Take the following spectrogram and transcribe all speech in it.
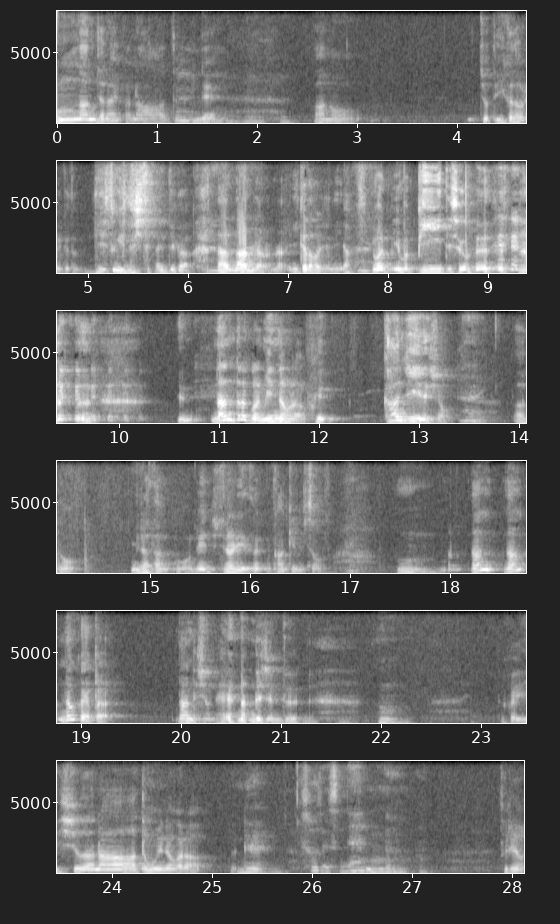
んなんじゃないかなってうんうんうんね、あのちょっと言い方悪いけどギスギスしてないっていうか、ななんだろうな言い方悪いね。いや今今ピーってしてる うん。なんとなくみんなほらふ感じいいでしょ。うんはい。あの皆さんこうねシナリー関係の人、うん、なんなんなんかやっぱりなんでしょうね。なんでしょうね、うん、だから一緒だなと思いながらね。そうですね。ううんそれは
